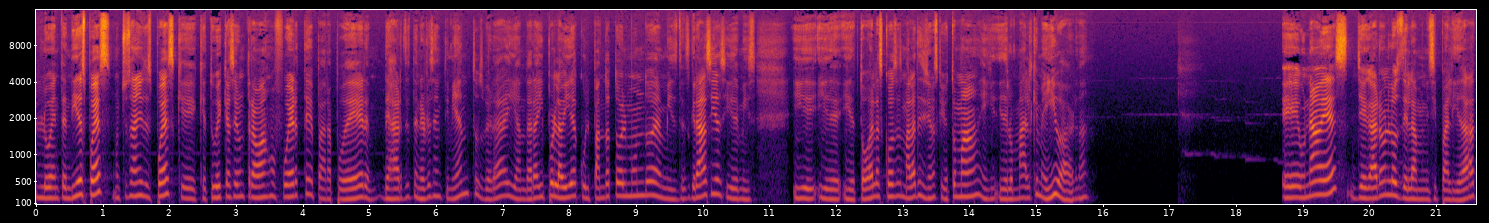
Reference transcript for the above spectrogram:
lo entendí después, muchos años después, que, que, tuve que hacer un trabajo fuerte para poder dejar de tener resentimientos, ¿verdad? Y andar ahí por la vida culpando a todo el mundo de mis desgracias y de mis... Y, y, de, todas las cosas, malas decisiones que yo tomaba y, y de lo mal que me iba, ¿verdad? Eh, una vez llegaron los de la municipalidad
